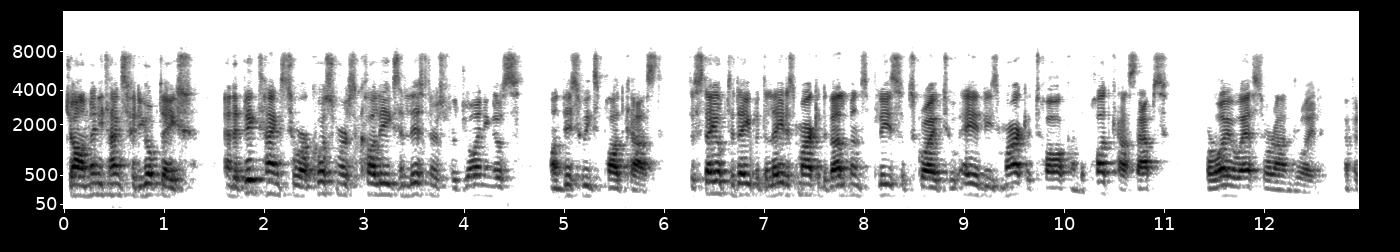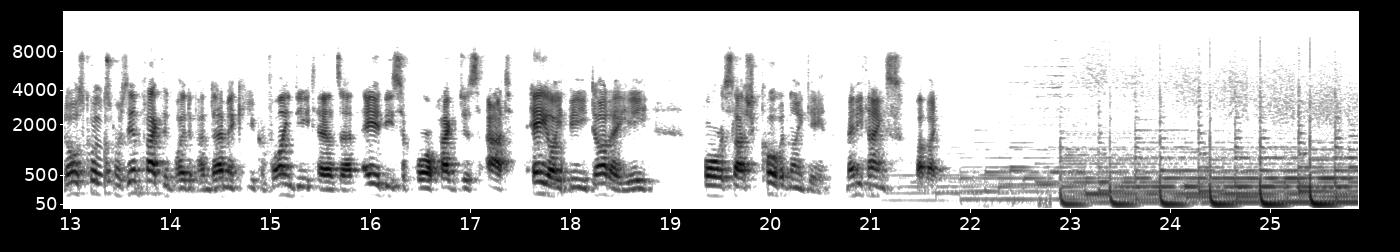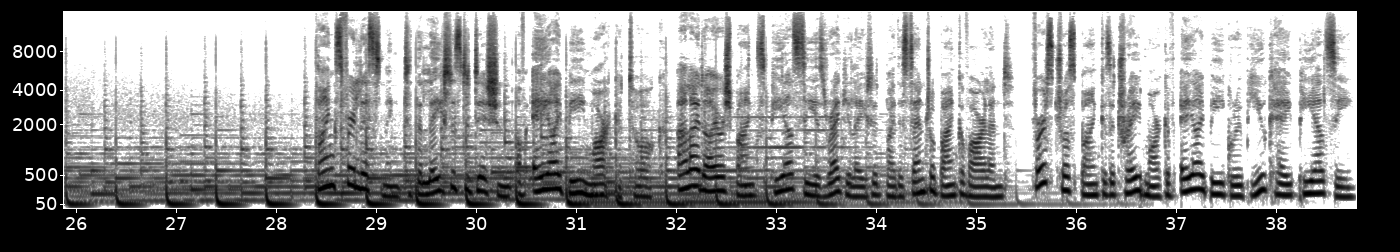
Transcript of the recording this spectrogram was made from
John, many thanks for the update. And a big thanks to our customers, colleagues, and listeners for joining us on this week's podcast. To stay up to date with the latest market developments, please subscribe to AIB's Market Talk on the podcast apps for iOS or Android. And for those customers impacted by the pandemic, you can find details at AIB support packages at aib.ie forward slash COVID 19. Many thanks. Bye bye. Thanks for listening to the latest edition of AIB Market Talk. Allied Irish Banks plc is regulated by the Central Bank of Ireland. First Trust Bank is a trademark of AIB Group UK plc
